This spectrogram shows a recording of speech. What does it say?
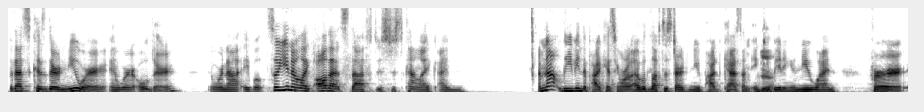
But that's because they're newer and we're older and we're not able so you know like all that stuff is just kind of like I'm I'm not leaving the podcasting world. I would love to start a new podcast. I'm incubating yeah. a new one for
